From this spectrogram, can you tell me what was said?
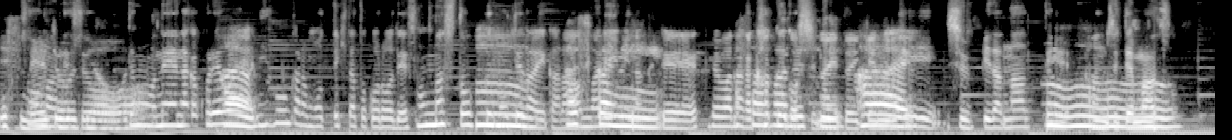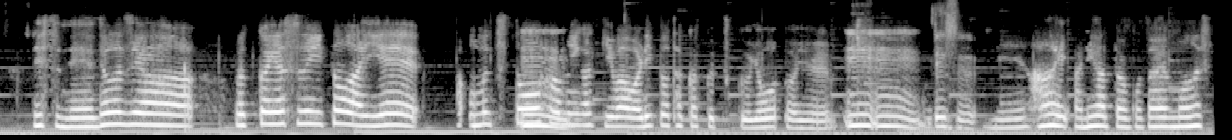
ですね、ですよでもねなんかこれははい日本から持ってきたところでそんなストック持てないから、うんあんまり意味なくてこれはなんか覚悟しないといけない出費だなって感じてます。うんうんうんうんですね。ジョージア、物価安いとはいえ、おむつと歯磨きは割と高くつくよという、うんうんです。ね。はい、ありがとうございます。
